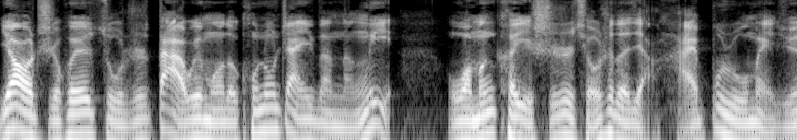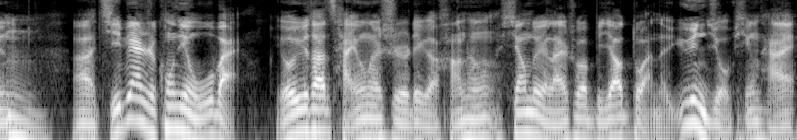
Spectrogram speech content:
要指挥组织大规模的空中战役的能力，我们可以实事求是的讲，还不如美军。嗯啊，即便是空警五百，由于它采用的是这个航程相对来说比较短的运九平台，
